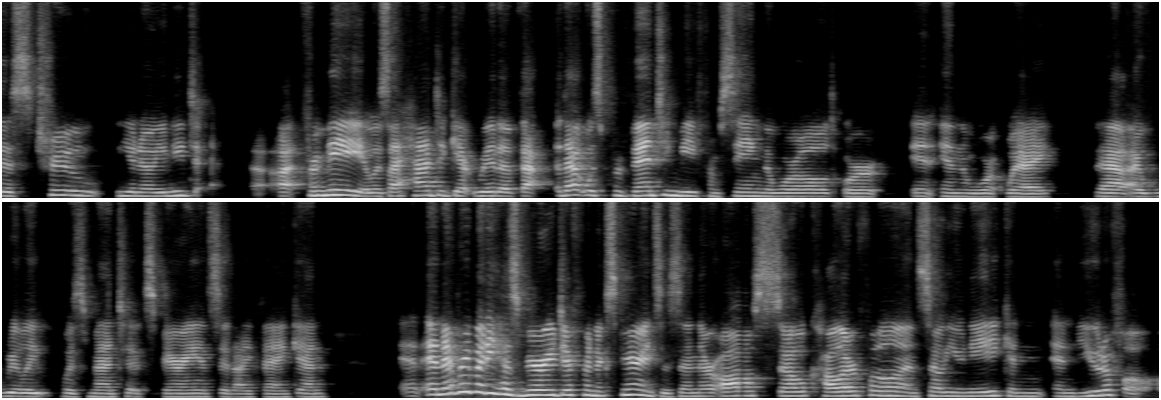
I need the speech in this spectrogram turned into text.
this true, you know, you need to uh, for me it was I had to get rid of that that was preventing me from seeing the world or in, in the way that I really was meant to experience it, I think. And and, and everybody has very different experiences and they're all so colorful and so unique and, and beautiful.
